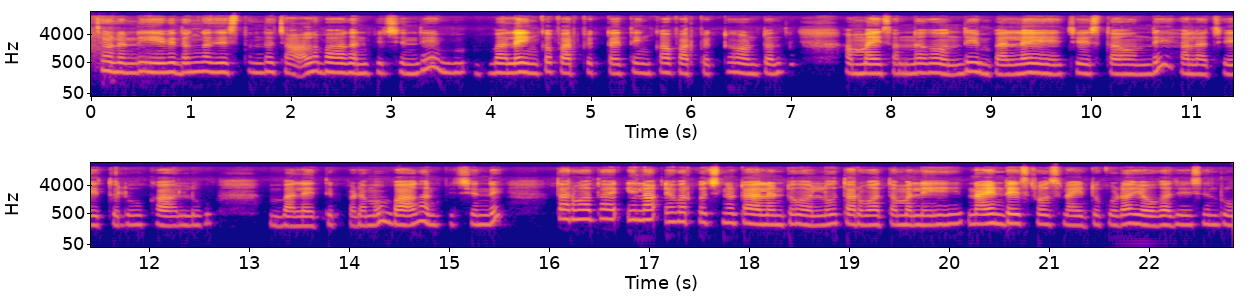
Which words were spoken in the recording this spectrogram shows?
చూడండి ఏ విధంగా చేస్తుందో చాలా బాగా అనిపించింది. భలే ఇంకా పర్ఫెక్ట్ అయితే ఇంకా పర్ఫెక్ట్గా ఉంటుంది. అమ్మాయి సన్నగా ఉంది భలే చేస్తూ ఉంది. అలా చేతులు కాళ్ళు భలే తిప్పడము బాగా అనిపించింది. తర్వాత ఇలా ఎవరికి వచ్చిన టాలెంట్ వాళ్ళు తర్వాత మళ్ళీ నైన్ డేస్ రోజు నైట్ కూడా యోగా చేసిండ్రు.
